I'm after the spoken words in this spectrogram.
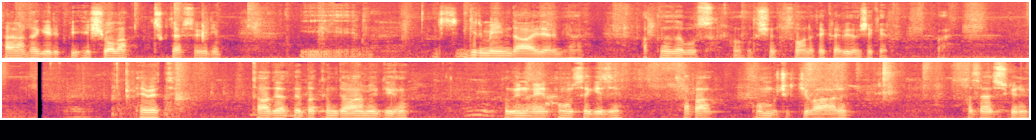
Tayland'a gelip bir eşi olan Türkler söyleyeyim. Hiç girmeyin daha ederim yani. Aklınızda bulunsun. Oldu şimdi sonra tekrar video çekerim. Bye. Evet. Tadilat ve bakım devam ediyor. Bugün ayın 18'i. Sabah 10.30 civarı. Pazartesi günü.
